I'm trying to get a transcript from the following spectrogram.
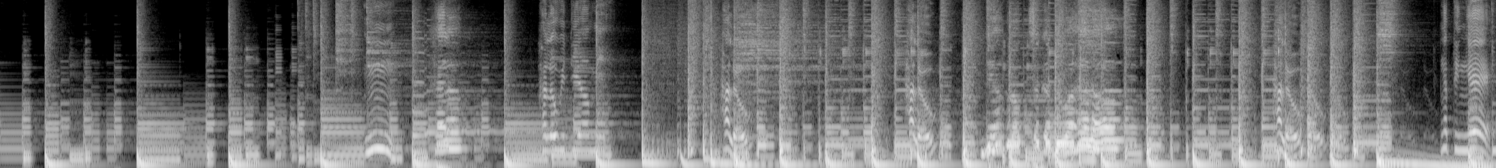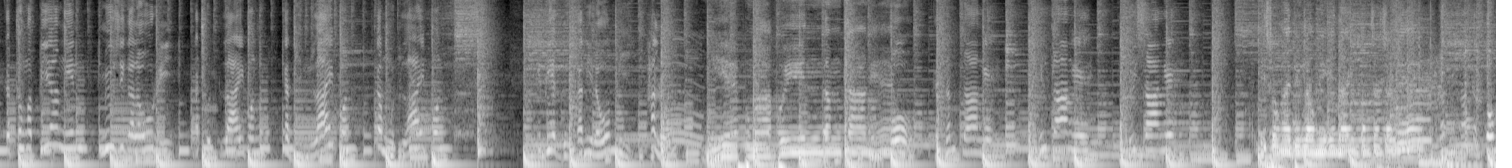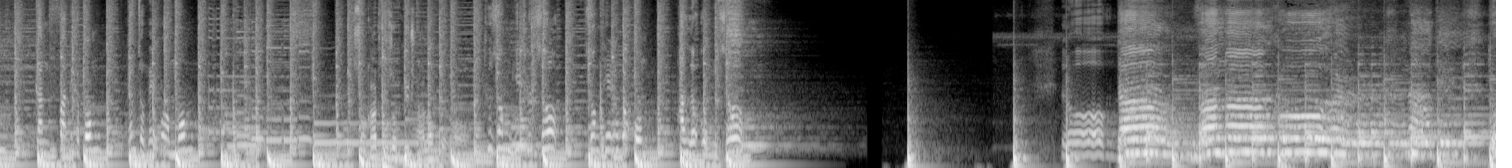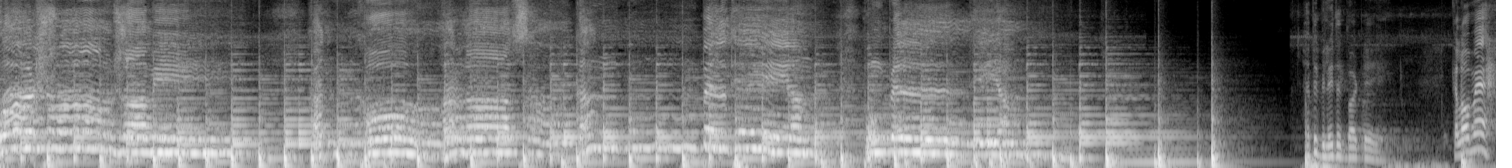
Mm. Hello. Hello, Vidya me. Hello. Hello. Dia blok sa kedua hello Hello. Ngatinge, katong apiangin, music alauri, katut laipon, kadin laipon, kamut laipon. Ibiag dun kanila omi. Hello. ye puma puin dam ta nghe. Ô cái dam ta nghe những ta nghe lưới xa nghe. Đi xuống hai bình lau mi in anh tâm chân chân nghe. Cắn nát tôm cắn phát đi cắn bom cắn trộm hết bom mom sao cắt thu giống hít hà lông giống hít hút gió giống thế là ôm hà là ôm gió. Lockdown và mơ khu Happy belated birthday. Kalome,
